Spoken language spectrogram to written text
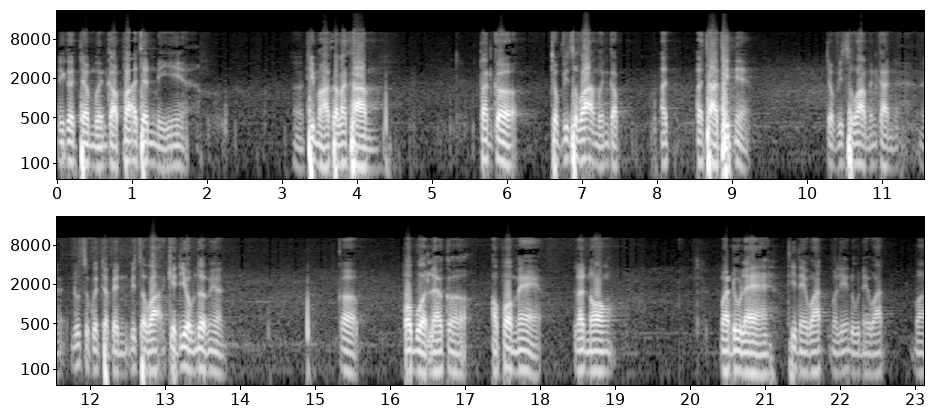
นี่ก็จะเหมือนกับพระอาจารย์หมีที่มหาสารคาม ท่านก็จบวิศวะเหมือนกับอาอาจารย์ทิศเนี่ย จบวิศวะเหมือนกัน รู้สึกว่าจะเป็นวิศวะเกียรติยมด้วยเหมือนกันก็พอบวชแล้วก็เอาพ่อแม่และน้องมาดูแลที่ในวัด มาเลี้ยงดูในวัด มา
